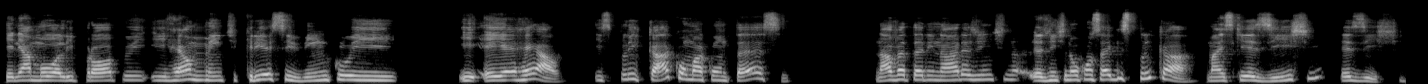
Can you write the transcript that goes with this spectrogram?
aquele amor ali próprio e, e realmente cria esse vínculo e, e, e, é real. Explicar como acontece na veterinária a gente a gente não consegue explicar, mas que existe, existe.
